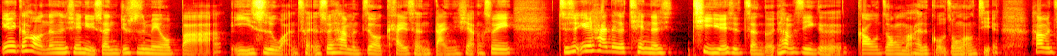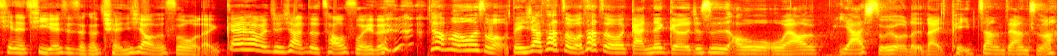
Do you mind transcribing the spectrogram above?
因为刚好那些女生就是没有把仪式完成，所以他们只有开成单向，所以就是因为他那个签的契约是整个，他们是一个高中嘛还是国中忘记了，他们签的契约是整个全校的所有人，该他们全校人真的超衰的，他们为什么？等一下，他怎么他怎么敢那个？就是哦，我我要压所有人来陪葬这样子吗？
